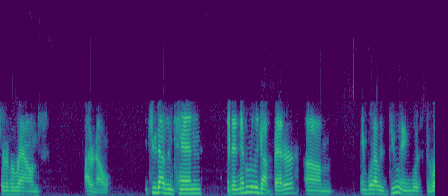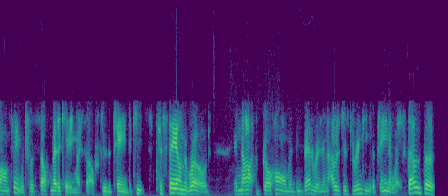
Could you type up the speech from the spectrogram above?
sort of around, I don't know, 2010, and it never really got better. Um, and what I was doing was the wrong thing, which was self-medicating myself through the pain to keep to stay on the road and not go home and be bedridden. I was just drinking the pain away. So that was the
